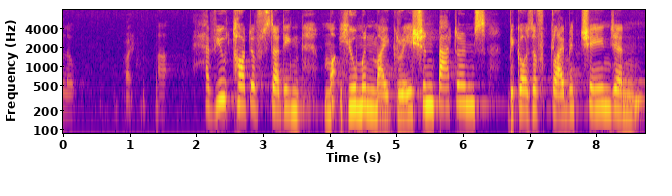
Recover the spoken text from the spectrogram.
Hello. Hi. Uh, have you thought of studying human migration patterns because of climate change and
